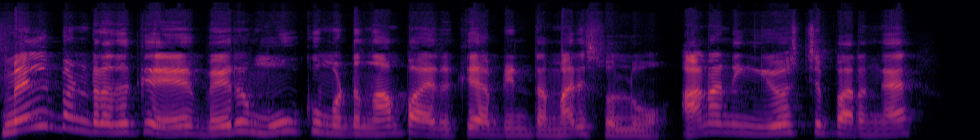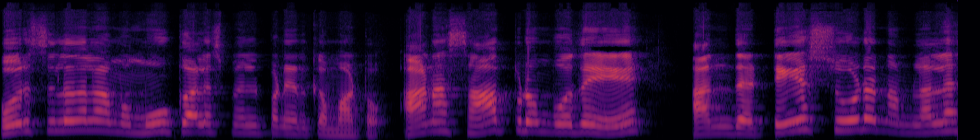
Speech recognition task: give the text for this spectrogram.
ஸ்மெல் பண்றதுக்கு வெறும் மூக்கு மட்டும் தான்ப்பா இருக்கு அப்படின்ற மாதிரி சொல்லுவோம். ஆனா நீங்க யோசிச்சு பாருங்க. ஒரு சிலதெல்லாம் நம்ம மூக்கால ஸ்மெல் பண்ணியிருக்க மாட்டோம். ஆனா சாப்பிடும் போதே அந்த டேஸ்டோட நம்மளால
